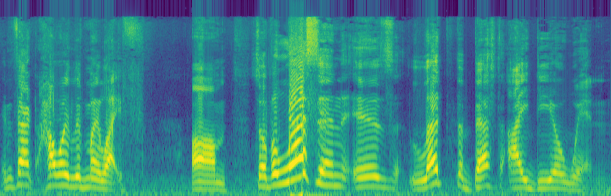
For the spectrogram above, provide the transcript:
In fact, how I live my life. Um, so the lesson is let the best idea win.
